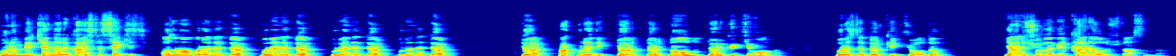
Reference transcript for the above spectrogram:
Bunun bir kenarı kaçtı? 8. O zaman bura ne? 4. Bura ne? 4. Bura ne? 4. Bura ne? 4. 4. Bak buraya dik. 4 4 ne oldu? 4 kök 2 mi oldu? Burası da 4 kök 2 oldu. Yani şurada bir kare oluştu aslında.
